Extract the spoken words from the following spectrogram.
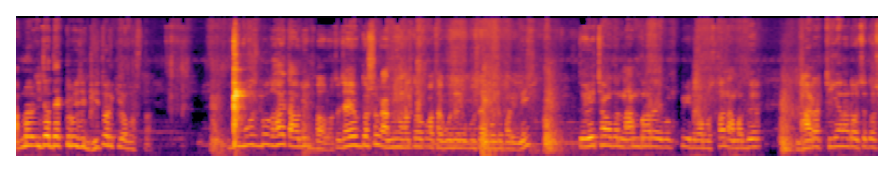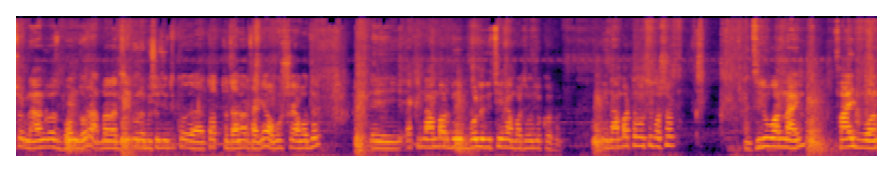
আপনার এটা দেখতে হবে যে ভিতর কী অবস্থা? মজবুত হয় তাহলে ভালো। তো যাই হোক দর্শক, আমি হয়তো কথা গুছিয়ে গুছিয়ে বলতে পারিনি। তো এছাড়া আমাদের নাম্বার এবং পিটের অবস্থান আমাদের ভাড়ার ঠিকানাটা হচ্ছে দর্শক নারায়ণগঞ্জ বন্দর। আপনারা যে কোনো বিষয়ে যদি তথ্য জানার থাকে, অবশ্যই আমাদের এই একটি নাম্বার দিয়ে বলে দিচ্ছি, এই নাম্বার যোগাযোগ করবেন। এই নাম্বারটা হচ্ছে দর্শক, zero one nine five one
